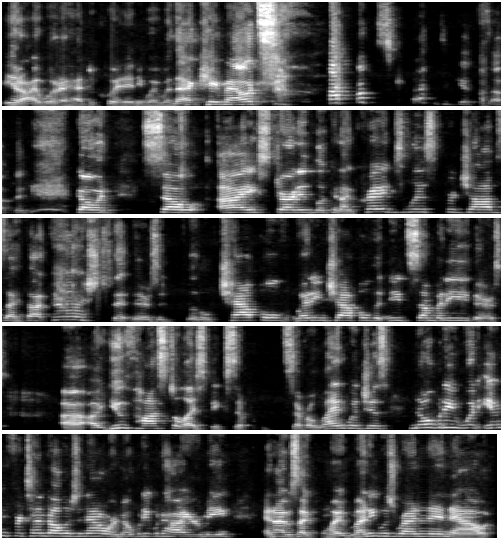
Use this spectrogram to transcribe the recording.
you know, I would have had to quit anyway when that came out. So I was trying to get something going. So I started looking on Craigslist for jobs. I thought, gosh, that there's a little chapel, wedding chapel that needs somebody. There's uh, a youth hostel. I speak se- several languages. Nobody would, even for $10 an hour, nobody would hire me. And I was like, my money was running out.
